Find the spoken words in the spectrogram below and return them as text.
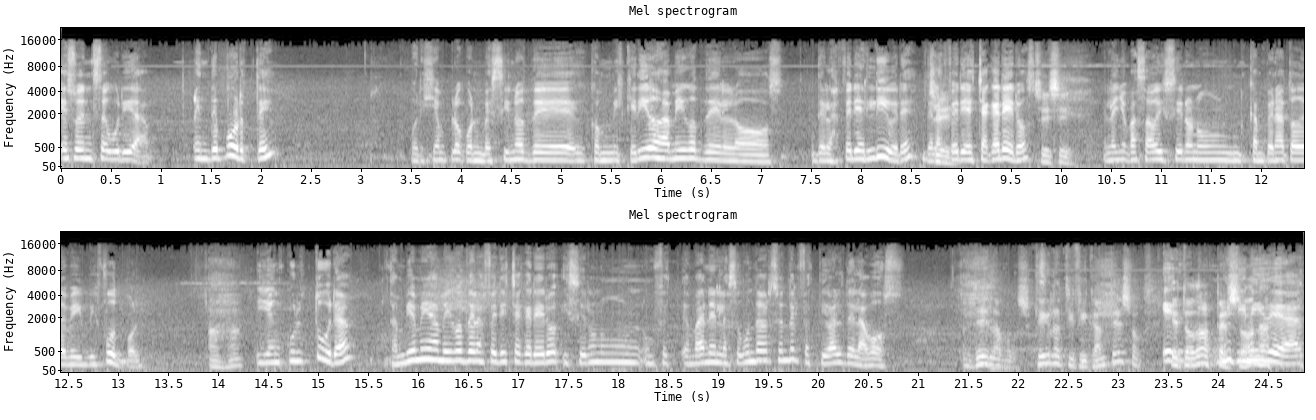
Eso en seguridad. En deporte, por ejemplo, con vecinos de, con mis queridos amigos de los de las ferias libres, de las ferias de chacareros. Sí, sí. El año pasado hicieron un campeonato de baby fútbol. Y en cultura, también mis amigos de la Feria Chacarero hicieron un, van en la segunda versión del Festival de la Voz. De la voz. Qué gratificante eso. que eh, todas las personas. No idea.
